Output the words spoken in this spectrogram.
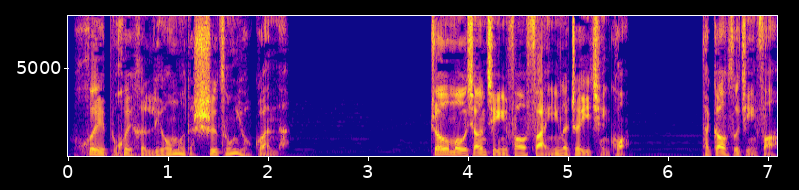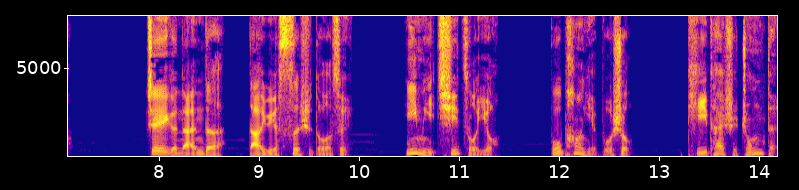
会不会和刘某的失踪有关呢？周某向警方反映了这一情况，他告诉警方，这个男的大约四十多岁，一米七左右，不胖也不瘦，体态是中等，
